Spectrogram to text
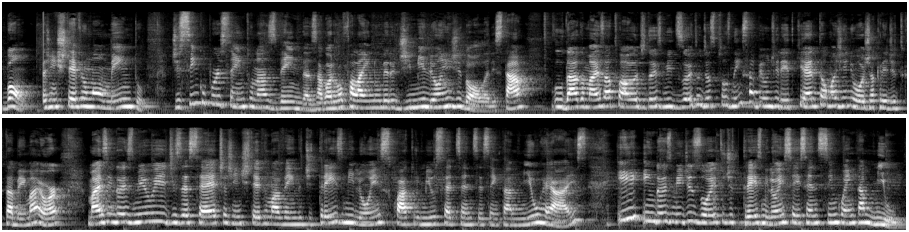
Bom, a gente teve um aumento de 5% nas vendas. Agora eu vou falar em número de milhões de dólares, tá? O dado mais atual é de 2018, onde as pessoas nem sabiam direito o que era, então imagine hoje, eu acredito que está bem maior. Mas em 2017 a gente teve uma venda de 3 milhões 4.760 mil reais e em 2018 de 3 milhões 650 mil.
